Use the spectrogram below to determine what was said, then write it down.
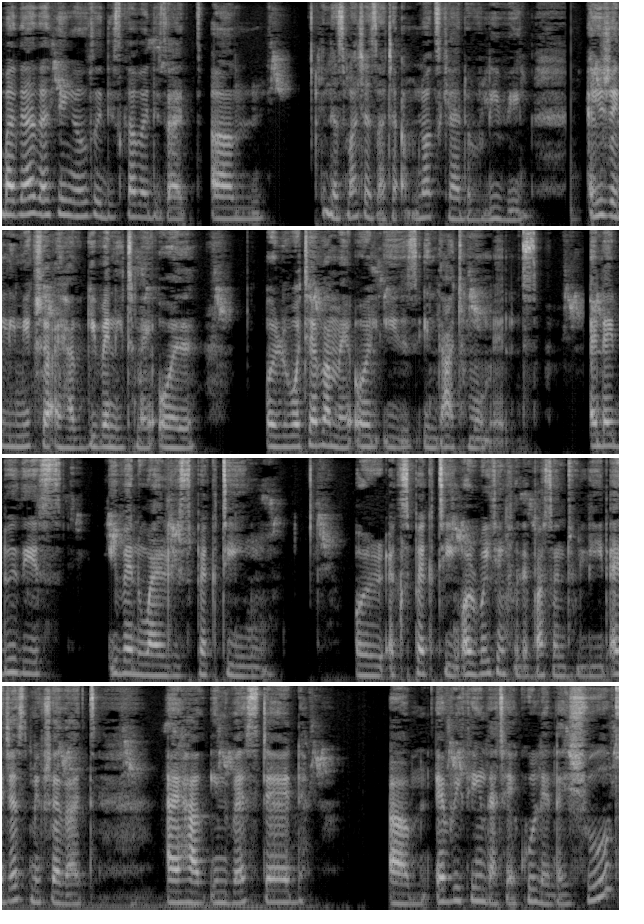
But the other thing I also discovered is that um in as much as that I'm not scared of leaving, I usually make sure I have given it my all or whatever my all is in that moment. And I do this even while respecting or expecting or waiting for the person to lead. I just make sure that I have invested um, everything that I could and I should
